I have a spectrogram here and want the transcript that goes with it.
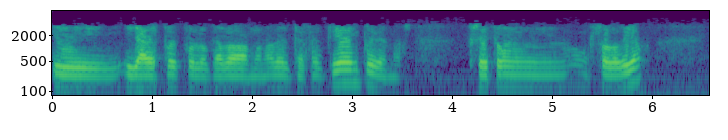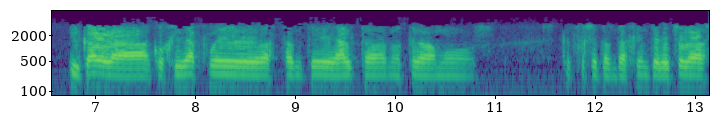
y, y ya después por lo que hablábamos ¿no? del tercer tiempo y demás se hizo un, un solo día y claro la acogida fue bastante alta no esperábamos que fuese tanta gente de hecho las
